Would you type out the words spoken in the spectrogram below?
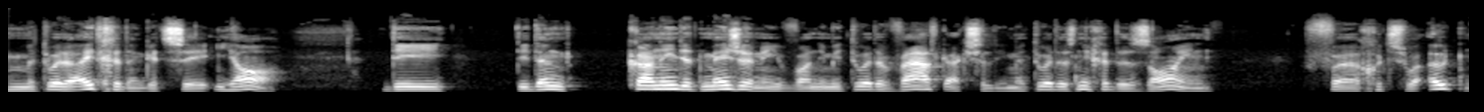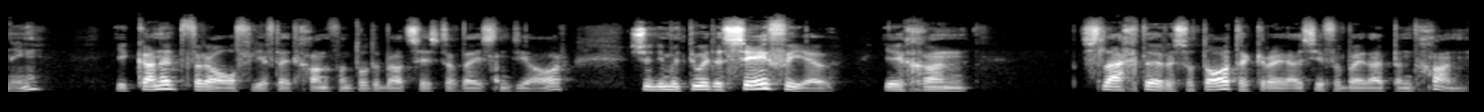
metode uitgedink het sê ja die die ding kan nie dit measure nie want die metode werk actually. Die metode is nie gedesign vir goed so oud nie. Jy kan dit vir 'n halfleeftyd gaan van tot about 60000 jaar. So die metode sê vir jou jy gaan slegte resultate kry as jy verby daai punt gaan.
